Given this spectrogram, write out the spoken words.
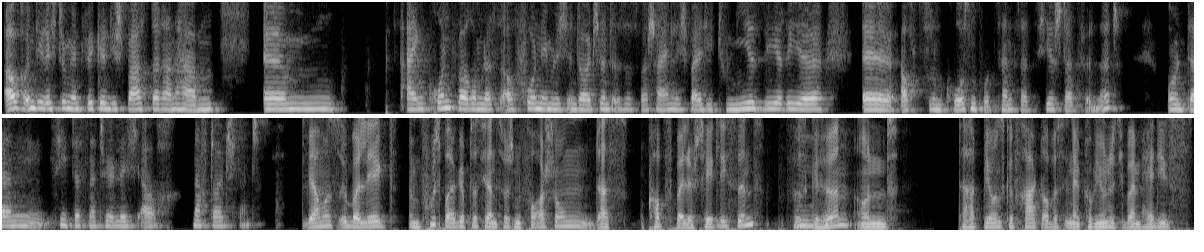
auch in die Richtung entwickeln, die Spaß daran haben. Ähm, ein Grund, warum das auch vornehmlich in Deutschland ist, ist wahrscheinlich, weil die Turnierserie äh, auch zu einem großen Prozentsatz hier stattfindet. Und dann zieht das natürlich auch nach Deutschland. Wir haben uns überlegt, im Fußball gibt es ja inzwischen Forschung, dass Kopfbälle schädlich sind fürs Mhm. Gehirn. Und da hatten wir uns gefragt, ob es in der Community beim Headies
